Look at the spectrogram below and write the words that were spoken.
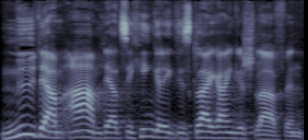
müde am Arm. Der hat sich hingelegt, ist gleich eingeschlafen.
